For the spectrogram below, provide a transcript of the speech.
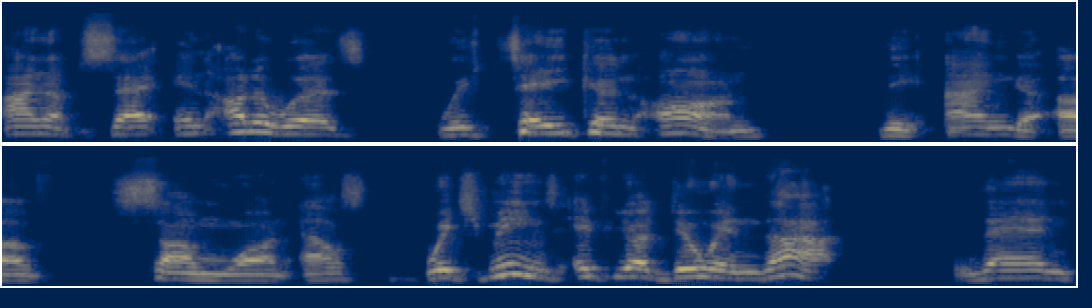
and upset. In other words, we've taken on the anger of someone else, which means if you're doing that, then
